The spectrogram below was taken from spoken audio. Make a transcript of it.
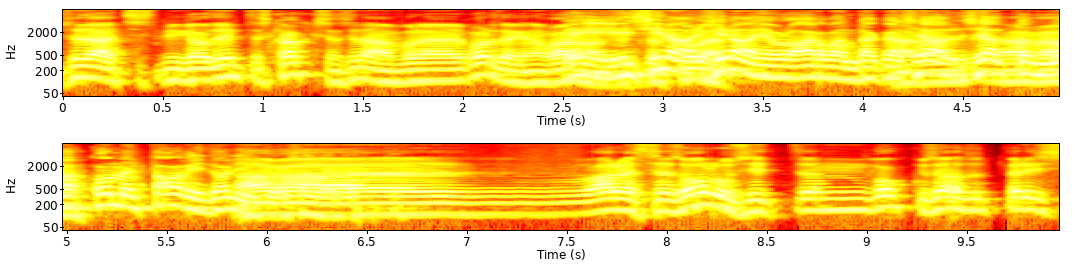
Seda, et siis mingi Audentes kaks on, seda ma pole kordagi nagu ei, ei sina, sina ei ole arvanud, aga, seal, sealt on aga- noh, kommentaarid olid aga arvestades olusid on kokku saadud päris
